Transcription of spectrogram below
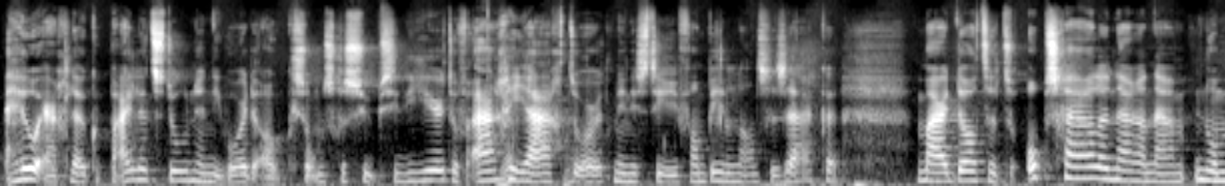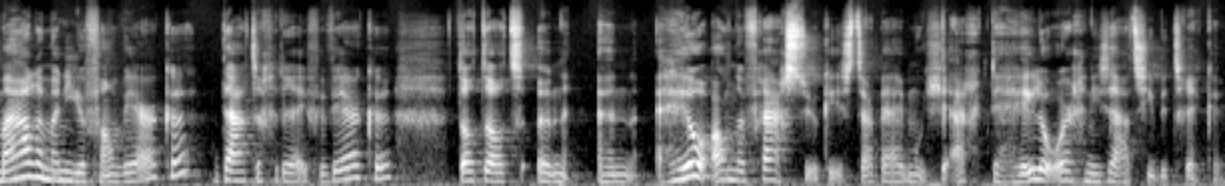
heel erg leuke pilots doen. En die worden ook soms gesubsidieerd of aangejaagd ja, ja. door het ministerie van Binnenlandse Zaken. Maar dat het opschalen naar een normale manier van werken, datagedreven werken, dat dat een, een heel ander vraagstuk is. Daarbij moet je eigenlijk de hele organisatie betrekken.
